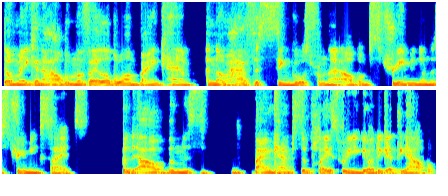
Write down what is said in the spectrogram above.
they'll make an album available on Bandcamp and they'll have the singles from that album streaming on the streaming sites. But the album is Bandcamp's the place where you go to get the album.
